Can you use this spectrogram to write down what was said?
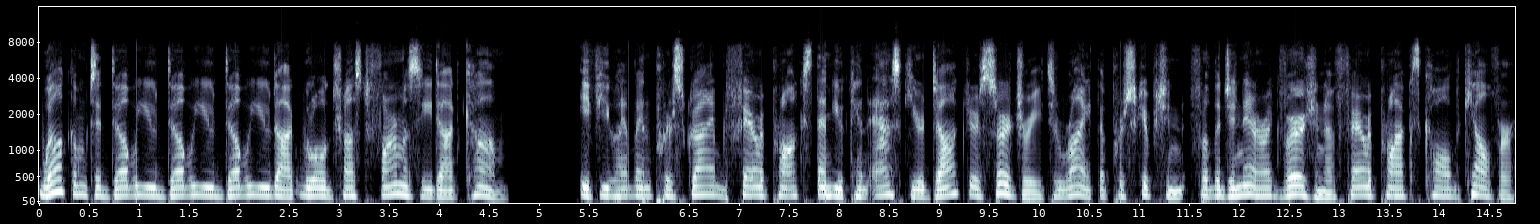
Welcome to www.worldtrustpharmacy.com. If you have been prescribed Ferriprox then you can ask your doctor's surgery to write the prescription for the generic version of Ferriprox called Kelfer.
